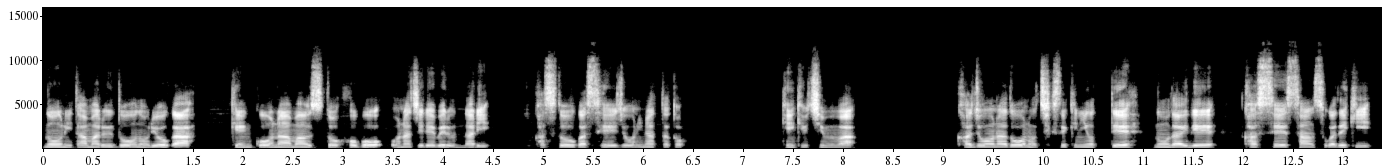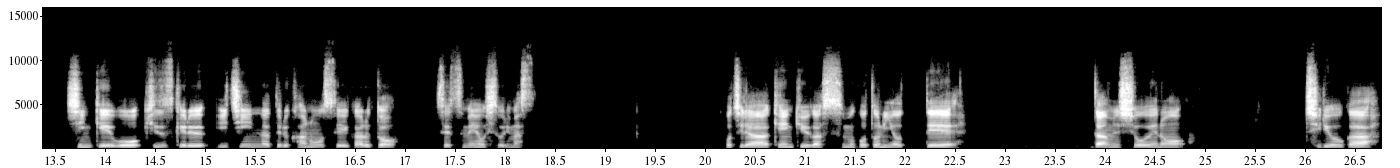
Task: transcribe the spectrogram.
脳に溜まる銅の量が健康なマウスとほぼ同じレベルになり、活動が正常になったと。研究チームは、過剰な銅の蓄積によって脳内で活性酸素ができ、神経を傷つける一因になっている可能性があると説明をしております。こちら研究が進むことによって、ダウン症への治療が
